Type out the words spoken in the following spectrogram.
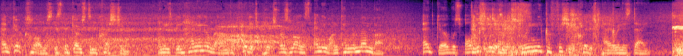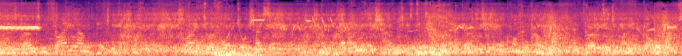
Edgar Cloggs is the ghost in question, and he's been hanging around the Quidditch pitch for as long as anyone can remember. Edgar was obviously an extremely proficient Quidditch player in his day. He's going to be flying around the pitch with a quaffle, trying to avoid your chaser. The aim of the challenge is to tackle Edgar, take the quaffle cover, and throw it into one of the goal holes.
